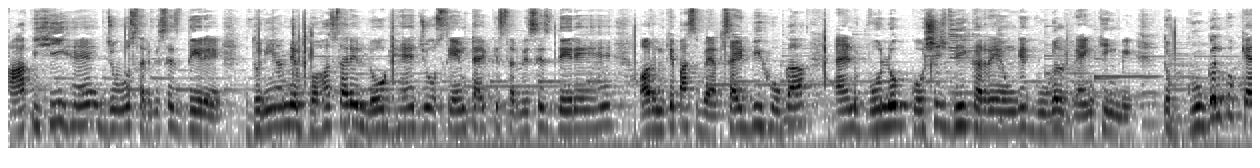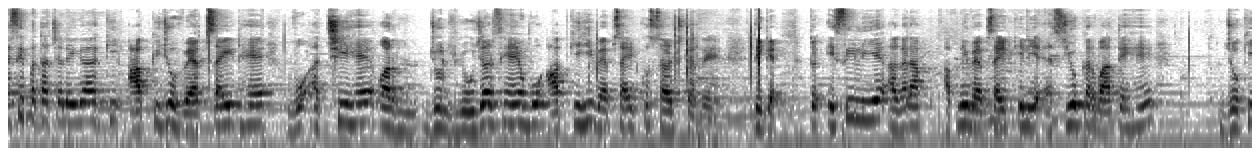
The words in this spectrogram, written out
आप ही हैं जो वो सर्विसेज़ दे रहे हैं। दुनिया में बहुत सारे लोग हैं जो सेम टाइप की सर्विसेज़ दे रहे हैं और उनके पास वेबसाइट भी होगा एंड वो लोग कोशिश भी कर रहे होंगे गूगल रैंकिंग में तो गूगल को कैसे पता चलेगा कि आपकी जो वेबसाइट है, वो अच्छी है और जो यूज़र्स हैं, वो आपकी ही वेबसाइट को सर्च कर रहे हैं? ठीक है तो इसीलिए अगर आप अपनी वेबसाइट के लिए एस करवाते हैं जो कि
